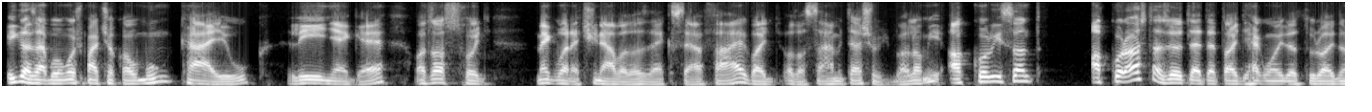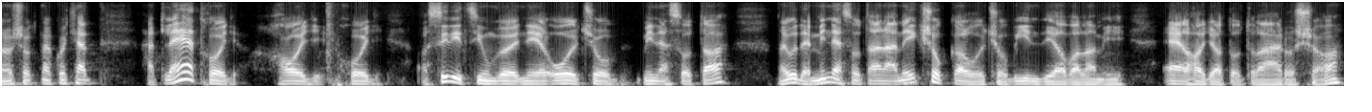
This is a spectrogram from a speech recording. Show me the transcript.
igazából most már csak a munkájuk lényege az az, hogy megvan-e csinálva az Excel file, vagy az a számítás, vagy valami, akkor viszont akkor azt az ötletet adják majd a tulajdonosoknak, hogy hát, hát lehet, hogy, hogy, hogy a szilíciumvölgynél olcsóbb Minnesota, na jó, de Minnesota-nál még sokkal olcsóbb India valami elhagyatott városa,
